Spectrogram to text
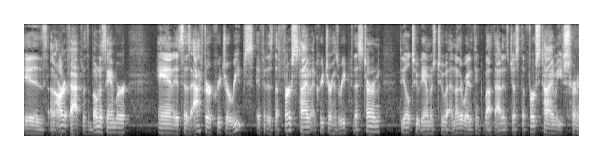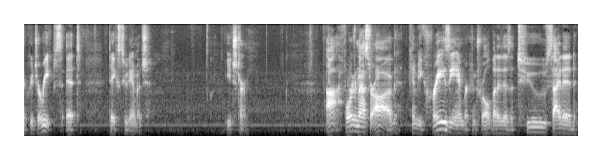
is an artifact with a bonus amber, and it says after a creature reaps, if it is the first time a creature has reaped this turn, deal 2 damage to it. Another way to think about that is just the first time each turn a creature reaps, it takes 2 damage each turn. Ah, Forge Master Og can be crazy amber control, but it is a two-sided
